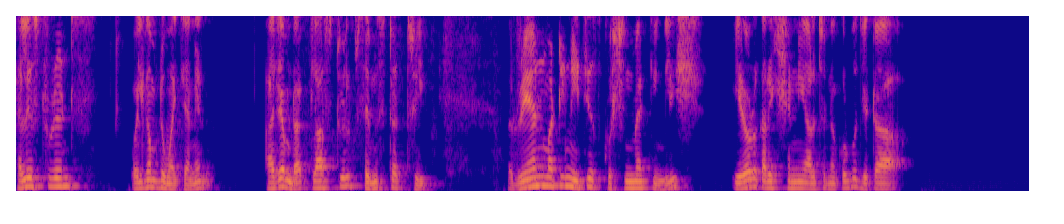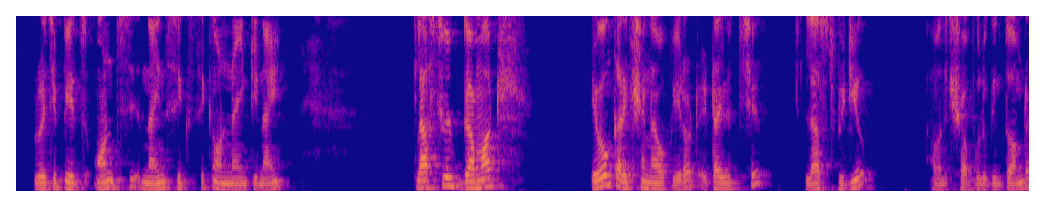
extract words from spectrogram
Hello students welcome to my channel আজ আমরা class twelve semester three Ray and Martin HS question bank English error correction নিয়ে আলোচনা করব, যেটা রয়েছে পেজ অন নাইন সিক্স থেকে on ninety nine class twelve grammar এবং কারেকশন অফ এরর এটাই হচ্ছে লাস্ট ভিডিও আমাদের সবগুলো কিন্তু আমরা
